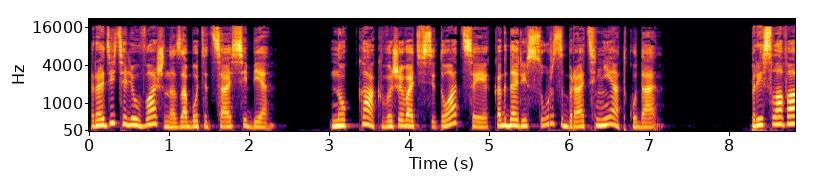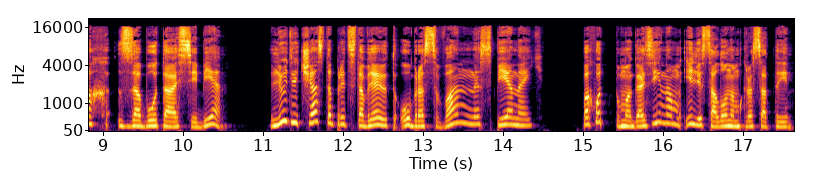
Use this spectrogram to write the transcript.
Родителю важно заботиться о себе. Но как выживать в ситуации, когда ресурс брать неоткуда? При словах «забота о себе» люди часто представляют образ ванны с пеной, поход по магазинам или салонам красоты.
